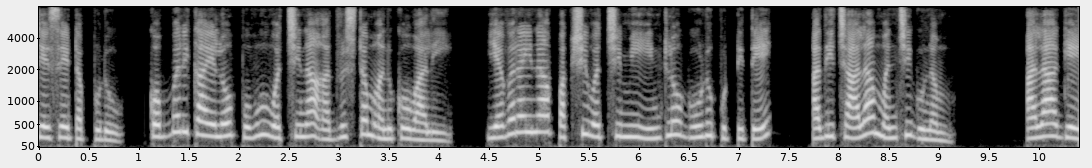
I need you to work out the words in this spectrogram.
చేసేటప్పుడు కొబ్బరికాయలో పువ్వు వచ్చినా అదృష్టం అనుకోవాలి. ఎవరైనా పక్షి వచ్చి మీ ఇంట్లో గూడు పుట్టితే అది చాలా మంచి గుణం. అలాగే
